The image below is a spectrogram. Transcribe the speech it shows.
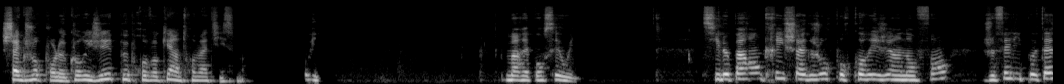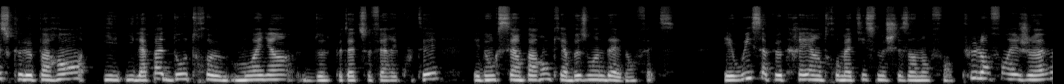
chaque jour pour le corriger peut provoquer un traumatisme? Oui. Ma réponse est oui. Si le parent crie chaque jour pour corriger un enfant, je fais l'hypothèse que le parent, il n'a pas d'autre moyen de peut-être se faire écouter. Et donc, c'est un parent qui a besoin d'aide, en fait. Et oui, ça peut créer un traumatisme chez un enfant. Plus l'enfant est jeune,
